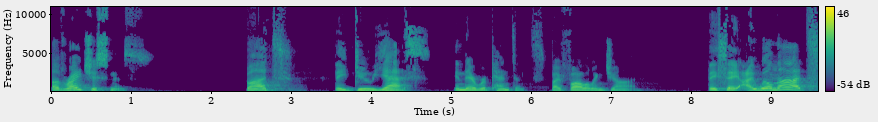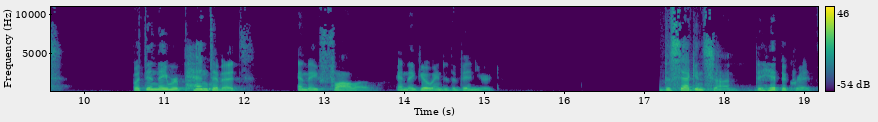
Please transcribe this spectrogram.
of righteousness. But they do yes in their repentance by following John. They say, I will not, but then they repent of it and they follow and they go into the vineyard. The second son, the hypocrite,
